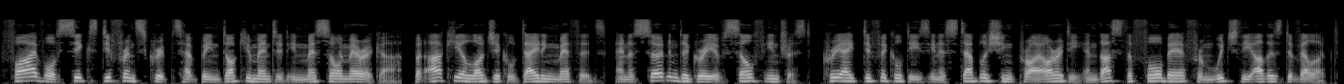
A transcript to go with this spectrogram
Five or six different scripts have been documented in Mesoamerica, but archaeological dating methods, and a certain degree of self-interest, create difficulties in establishing priority and thus the forebear from which the others developed.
